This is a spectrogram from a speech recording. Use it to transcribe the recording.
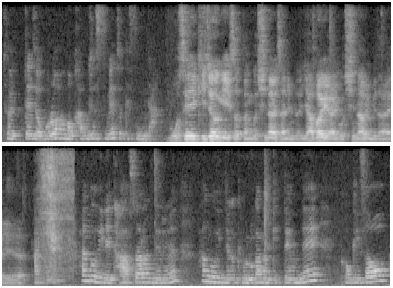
절대적으로 한번 가보셨으면 좋겠습니다. 모세의 기적이 있었던 그 시나이 산입니다. 야바위 아니고 시나위입니다. 예. 아니, 한국인의 다합 사람들은 한국인들과 교류가 많기 때문에 거기서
